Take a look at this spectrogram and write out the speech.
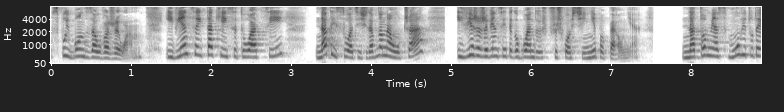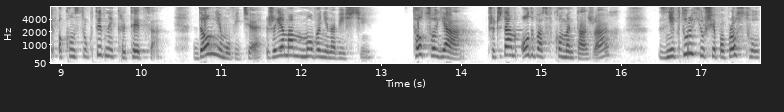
swój błąd zauważyłam. I więcej takiej sytuacji, na tej sytuacji się dawno nauczę i wierzę, że więcej tego błędu już w przyszłości nie popełnię. Natomiast mówię tutaj o konstruktywnej krytyce. Do mnie mówicie, że ja mam mowę nienawiści. To, co ja przeczytałam od Was w komentarzach, z niektórych już się po prostu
